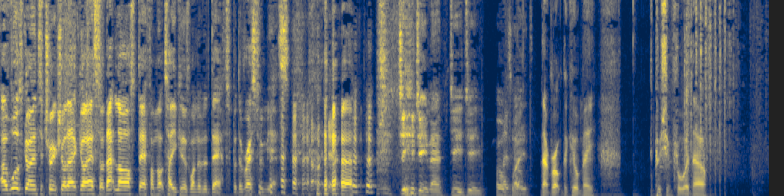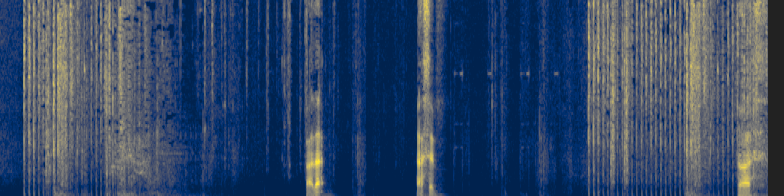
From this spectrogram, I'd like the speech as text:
I was going to trick shot that guy, so that last death I'm not taking as one of the deaths, but the rest of them, yes. GG, man. GG. Well Let's go. That rock that killed me. Pushing forward now. Like that. That's him. Nice.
